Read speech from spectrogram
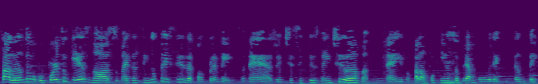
falando o português nosso, mas assim, não precisa complemento, né? A gente simplesmente ama, né? E vou falar um pouquinho sobre amor aqui também.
